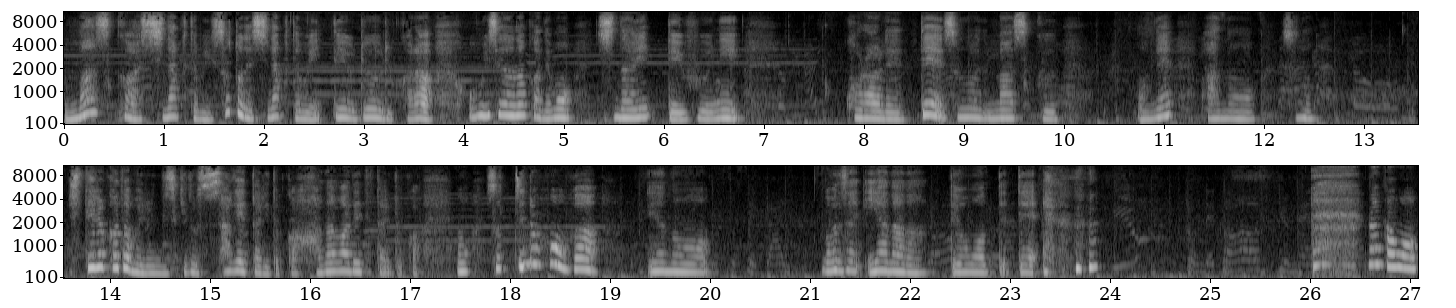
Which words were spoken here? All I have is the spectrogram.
マスクはしなくてもいい、外でしなくてもいいっていうルールから、お店の中でもしないっていう風に来られて、そのマスクをね、あの、その、してる方もいるんですけど、下げたりとか、鼻が出てたりとか、もうそっちの方が、あの、ごめんなさい、嫌だなって思ってて。なんかもう、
